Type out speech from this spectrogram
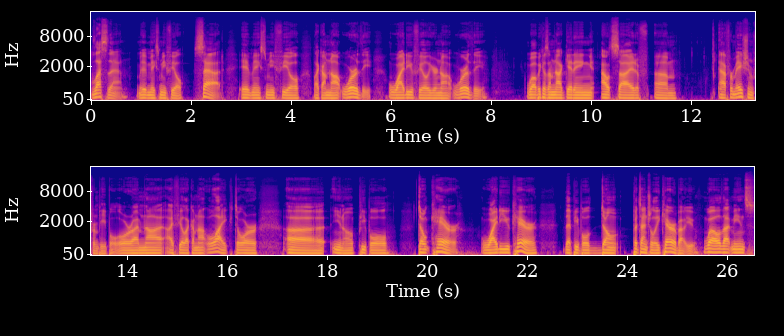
less than. It makes me feel sad. It makes me feel like I'm not worthy why do you feel you're not worthy? Well, because I'm not getting outside of um, affirmation from people, or I'm not, I feel like I'm not liked, or, uh, you know, people don't care. Why do you care that people don't potentially care about you? Well, that means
